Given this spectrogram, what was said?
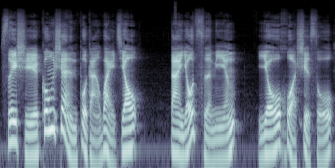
虽使公甚不敢外交，但有此名，犹获世俗。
